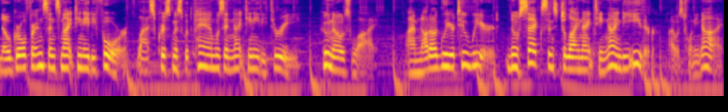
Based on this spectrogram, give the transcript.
No girlfriend since 1984. Last Christmas with Pam was in 1983. Who knows why? I'm not ugly or too weird. No sex since July 1990 either. I was 29.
